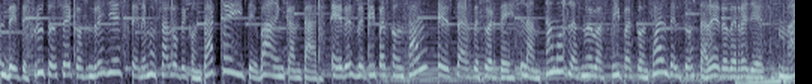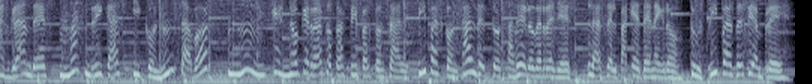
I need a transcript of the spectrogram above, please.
Desde Frutos Secos Reyes tenemos algo que contarte y te va a encantar. ¿Eres de pipas con sal? Estás de suerte. Lanzamos las nuevas pipas con sal del tostadero de Reyes. Más grandes, más ricas y con un sabor mmm, que no querrás otras pipas con sal. Pipas con sal del tostadero de Reyes. Las del paquete negro. Tus pipas de siempre.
